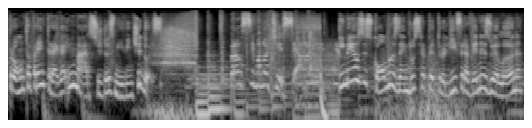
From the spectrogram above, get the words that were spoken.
pronta para entrega em março de 2022. Próxima notícia. Em meio aos escombros da indústria petrolífera venezuelana,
